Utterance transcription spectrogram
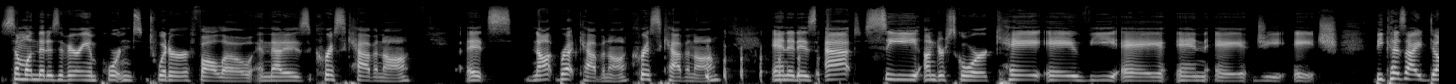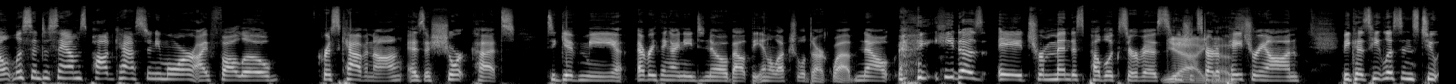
someone that is a very important Twitter follow, and that is Chris Kavanagh. It's not Brett Kavanaugh, Chris Kavanagh, and it is at C underscore K A V A N A G H. Because I don't listen to Sam's podcast anymore, I follow Chris Kavanagh as a shortcut to give me everything I need to know about the intellectual dark web. Now, he does a tremendous public service. Yeah, he should he start a. Patreon because he listens to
